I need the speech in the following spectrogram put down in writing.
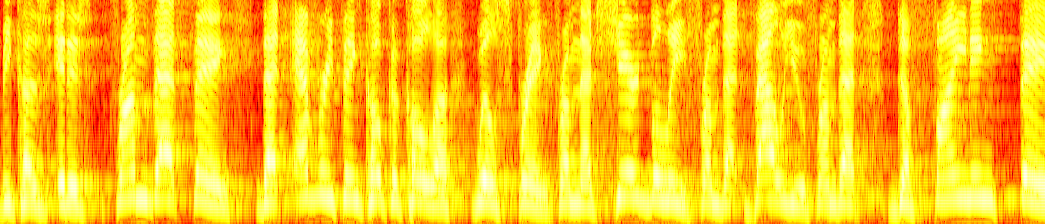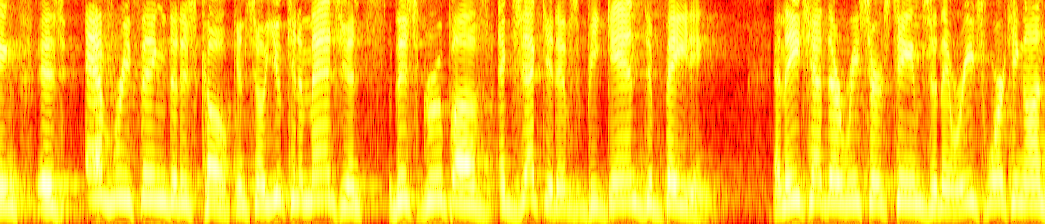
because it is from that thing that everything Coca Cola will spring. From that shared belief, from that value, from that defining thing is everything that is Coke. And so you can imagine this group of executives began debating and they each had their research teams and they were each working on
